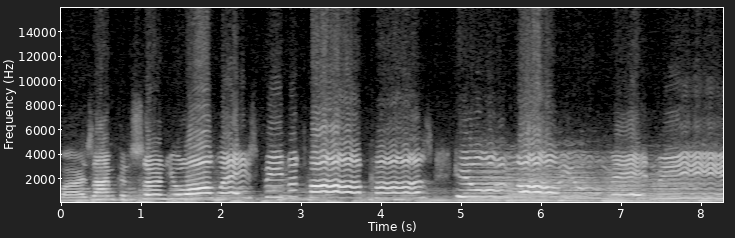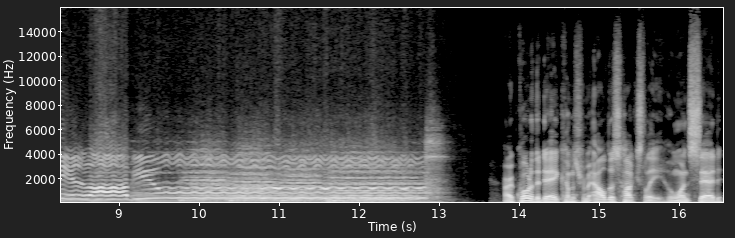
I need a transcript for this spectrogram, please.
far as I'm concerned, you'll always be the top, cause you know you made me love you. Our quote of the day comes from Aldous Huxley, who once said,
